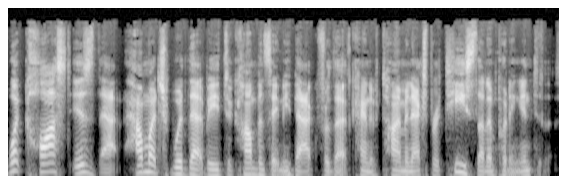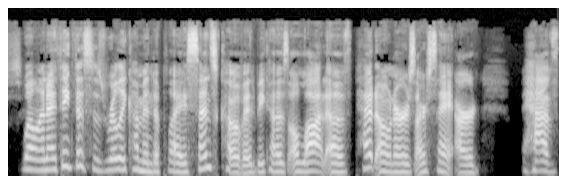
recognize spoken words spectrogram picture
what cost is that? How much would that be to compensate me back for that kind of time and expertise that I'm putting into this? Well, and I think this has really come into play since COVID because a lot of pet owners are saying are have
